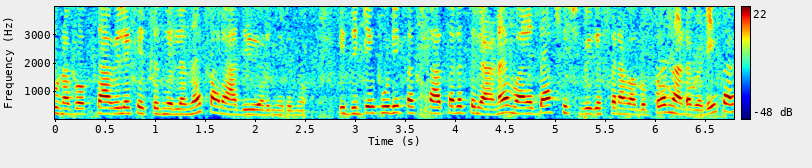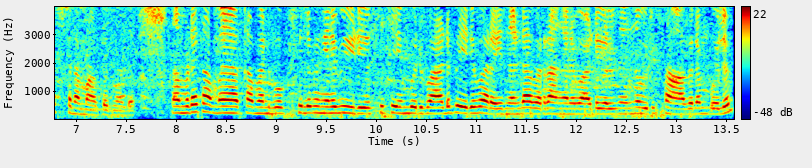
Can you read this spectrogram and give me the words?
ഗുണഭോക്താവിലേക്ക് എത്തുന്നില്ലെന്ന് പരാതി ഉയർന്നിരുന്നു. ഇതിന്റെ കൂടി പശ്ചാത്തലത്തിലാണ് വനിതാ ശിശു വികസന വകുപ്പ് നടപടി കർശനമാക്കുന്നത്. നമ്മുടെ കമന്റ് ബോക്സിലും ഇങ്ങനെ വീഡിയോസ് ചെയ്യുമ്പോൾ ഒരുപാട് പേര് പറയുന്നുണ്ട് അവരുടെ അംഗനവാടികളിൽ നിന്ന് ഒരു സാധനം പോലും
